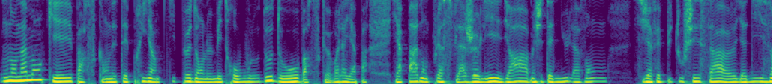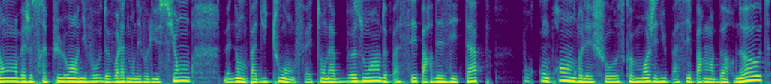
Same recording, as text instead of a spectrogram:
on en a manqué parce qu'on était pris un petit peu dans le métro boulot dodo parce que voilà il n'y a pas il a pas non plus à se flageller et dire ah mais j'étais nul avant. Si j'avais pu toucher ça euh, il y a dix ans ben je serais plus loin au niveau de voilà de mon évolution. Mais non pas du tout en fait. On a besoin de passer par des étapes pour comprendre les choses. Comme moi, j'ai dû passer par un burn-out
